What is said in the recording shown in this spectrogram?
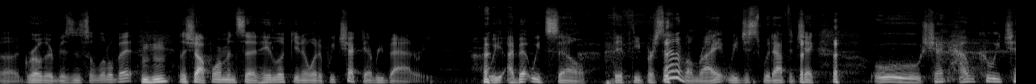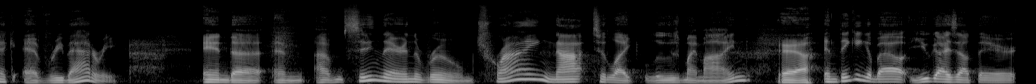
uh, grow their business a little bit. Mm-hmm. The shop foreman said, "Hey, look, you know what? If we checked every battery, we I bet we'd sell fifty percent of them. Right? We just would have to check. Ooh, check. How could we check every battery?" And uh, and I'm sitting there in the room trying not to like lose my mind Yeah. and thinking about you guys out there,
